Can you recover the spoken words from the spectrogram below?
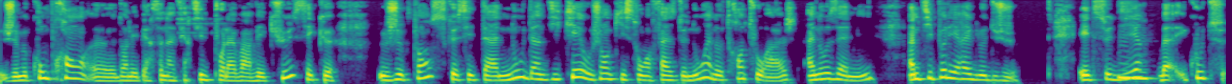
je me comprends dans les personnes infertiles pour l'avoir vécu, c'est que je pense que c'est à nous d'indiquer aux gens qui sont en face de nous, à notre entourage, à nos amis, un petit peu les règles du jeu. Et de se dire, mmh bah, écoute,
